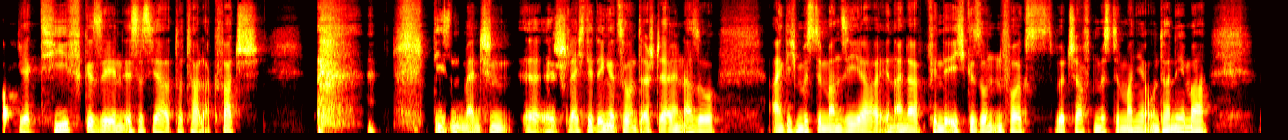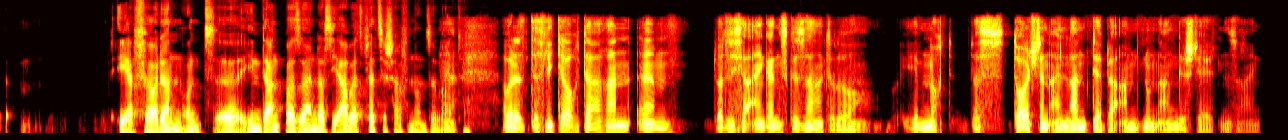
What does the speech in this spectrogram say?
objektiv gesehen ist es ja totaler Quatsch, diesen Menschen äh, schlechte Dinge zu unterstellen. Also eigentlich müsste man sie ja in einer, finde ich, gesunden Volkswirtschaft müsste man ja Unternehmer äh, eher fördern und äh, ihnen dankbar sein, dass sie Arbeitsplätze schaffen und so weiter. Ja, aber das, das liegt ja auch daran, ähm, du hattest ja eingangs gesagt, oder eben noch, dass Deutschland ein Land der Beamten und Angestellten sein.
